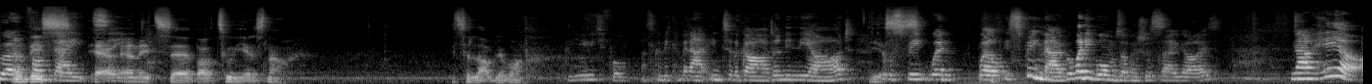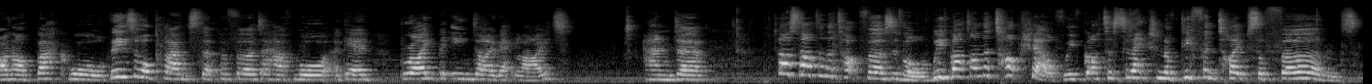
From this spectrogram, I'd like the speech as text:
grown and from this, dates. Yeah, and it's uh, about two years now. It's a lovely one. Beautiful. That's going to be coming out into the garden in the yard. Yes. Spring, when well, it's spring now, but when it warms up, I should say, guys. Now here on our back wall, these are all plants that prefer to have more, again, bright but indirect light. And uh, I'll start on the top first of all. We've got on the top shelf, we've got a selection of different types of ferns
